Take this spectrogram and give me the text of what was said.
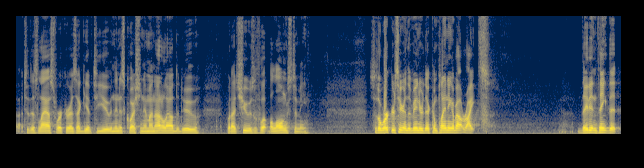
uh, to this last worker as I give to you. And then his question, Am I not allowed to do what I choose with what belongs to me? So the workers here in the vineyard, they're complaining about rights. They didn't think that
